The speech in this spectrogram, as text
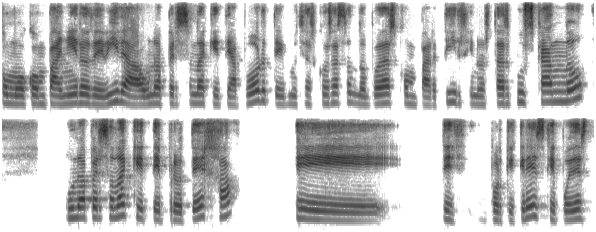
como compañero de vida, a una persona que te aporte muchas cosas donde puedas compartir, sino estás buscando una persona que te proteja eh, porque crees que puedes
